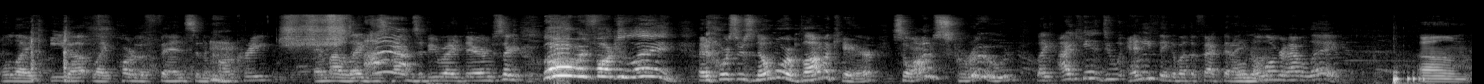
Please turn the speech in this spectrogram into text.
will like eat up like part of the fence and the concrete, and my leg just happens to be right there. I'm just like, oh my fucking leg! And of course, there's no more Obamacare, so I'm screwed. Like I can't do anything about the fact that I no longer have a leg, Um,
